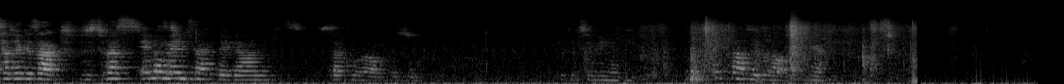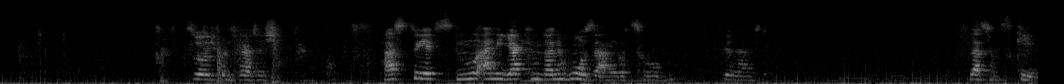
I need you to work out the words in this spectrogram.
Was hat er gesagt? Wisst du was? Im Moment sagt er gar nichts. Sakura untersucht ihn. Bitte zehn Minuten. Ich warte drauf. Ja. So, ich bin fertig. Hast du jetzt nur eine Jacke und eine Hose angezogen? Vielleicht. Lass uns gehen.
